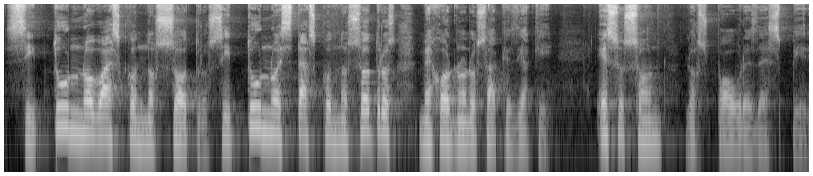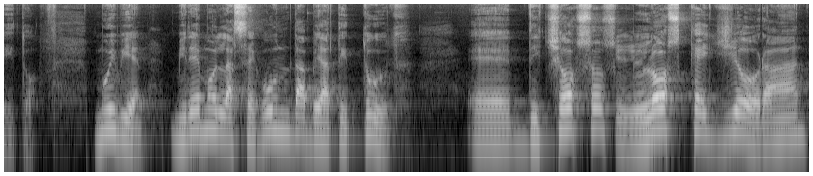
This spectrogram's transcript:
si tú no vas con nosotros, si tú no estás con nosotros, mejor no nos saques de aquí. Esos son los pobres de espíritu. Muy bien, miremos la segunda beatitud. Eh, dichosos los que lloran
